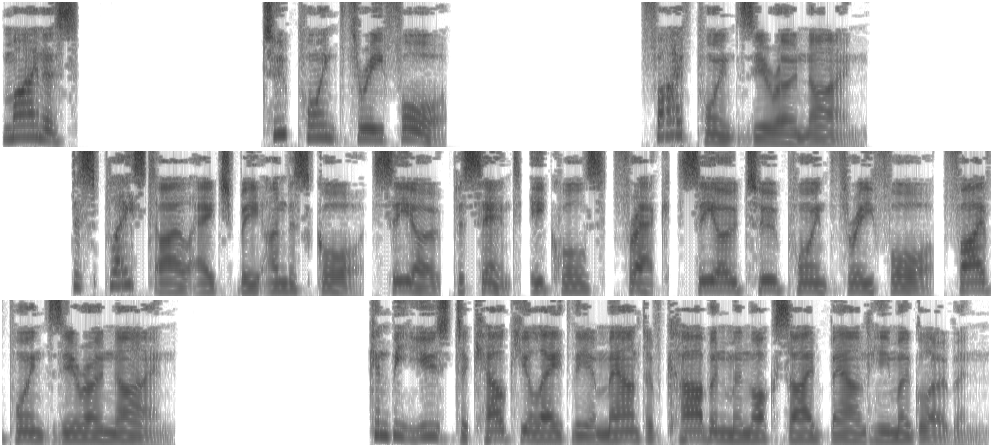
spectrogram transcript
minus two point three four 5.09 Display style HB underscore CO percent equals frac CO two point three four five point zero nine can be used to calculate the amount of carbon monoxide bound hemoglobin.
